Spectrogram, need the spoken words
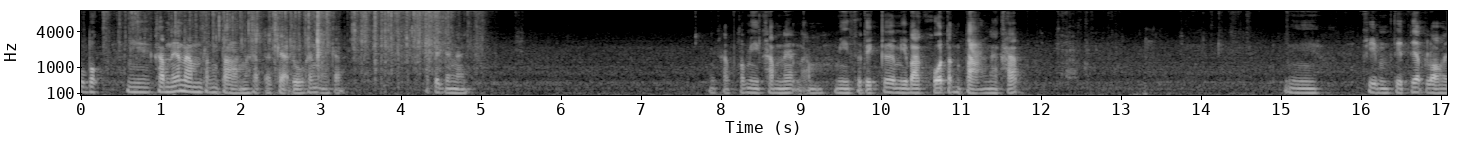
อุปกรณ์มีคำแนะนำต่างๆนะครับจะแกะดูข้างในกันเป็นยังไงนะครับก็มีคำแนะนำมีสติกเกอร์มีบาร์โค้ดต่างๆนะครับ มีฟิล์มติดเรียบร้อย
